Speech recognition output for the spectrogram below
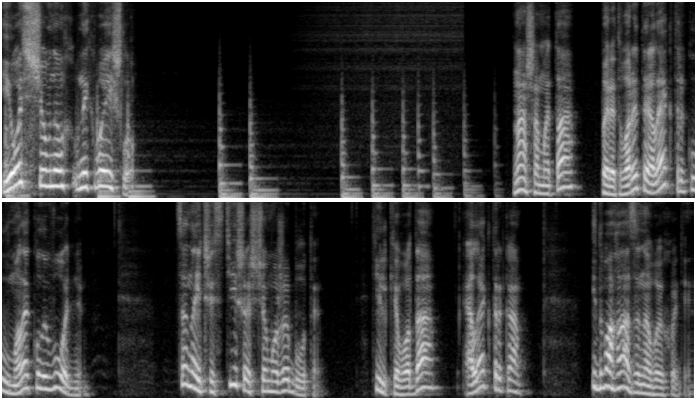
І ось що в в них вийшло. Наша мета перетворити електрику в молекули водню. Це найчистіше, що може бути. Тільки вода, електрика і два гази на виході.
